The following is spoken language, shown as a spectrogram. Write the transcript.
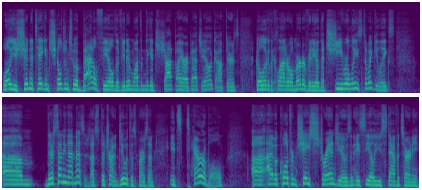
well, you shouldn't have taken children to a battlefield if you didn't want them to get shot by our Apache helicopters, go look at the collateral murder video that she released to WikiLeaks. Um, they're sending that message. That's what they're trying to do with this person. It's terrible. Uh, I have a quote from Chase Strangio, who's an ACLU staff attorney.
